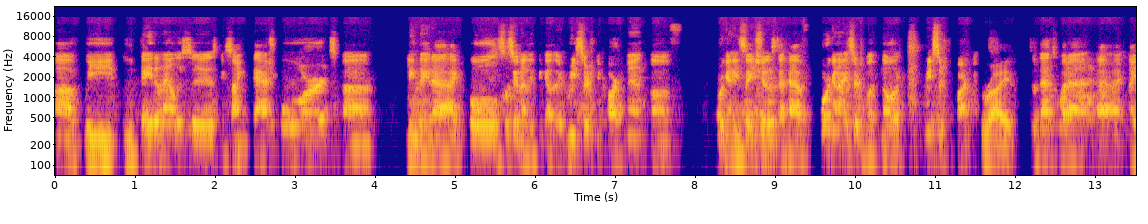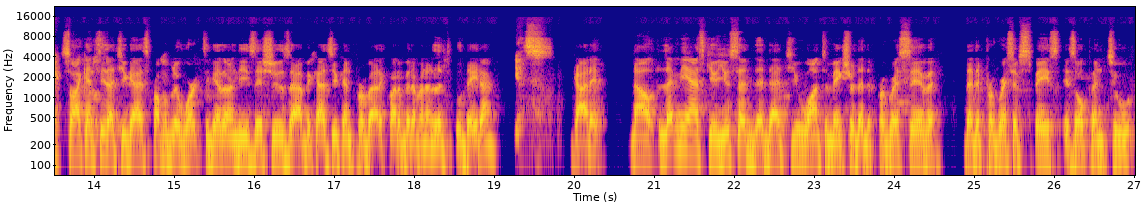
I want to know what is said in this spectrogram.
Uh, we do data analysis, design dashboards, uh, clean data. I call Socioanalitica the research department of organizations that have organizers but no research department. Right. So that's what I. I, I So I can see that you guys probably work together on these issues uh, because you can provide quite a bit of analytical data. Yes. Got it. Now let me ask you. You said that, that you want to make sure that the progressive that the progressive space is open to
